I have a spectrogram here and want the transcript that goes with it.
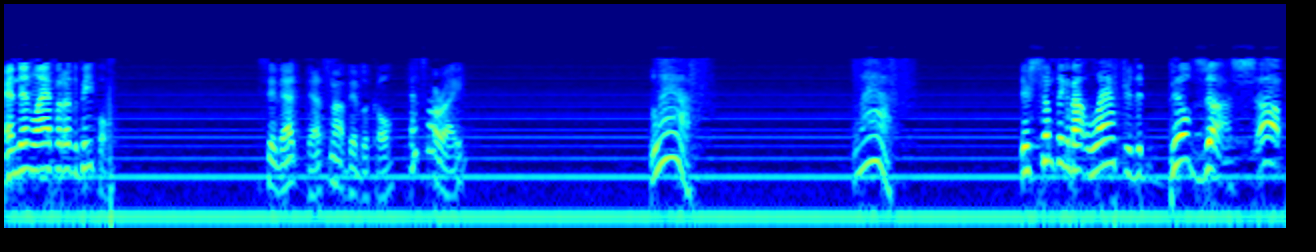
and then laugh at other people. say that that's not biblical. That's all right. Laugh. Laugh. There's something about laughter that builds us up.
